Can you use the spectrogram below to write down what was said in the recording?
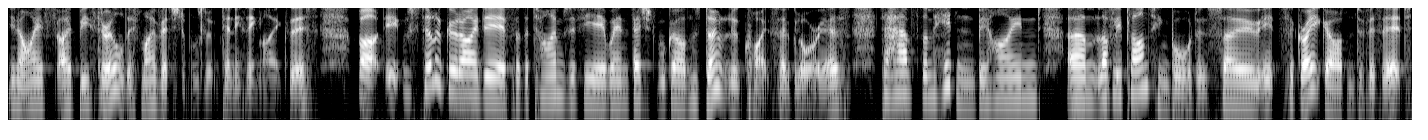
You know, i would be thrilled if my vegetables looked anything like this. But it was still a good idea for the times of year when vegetable gardens don't look quite so glorious to have them hidden behind um, lovely planting borders. So it's a great garden to visit,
